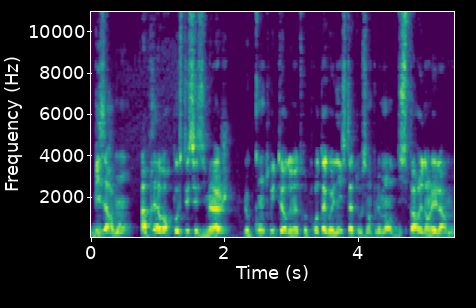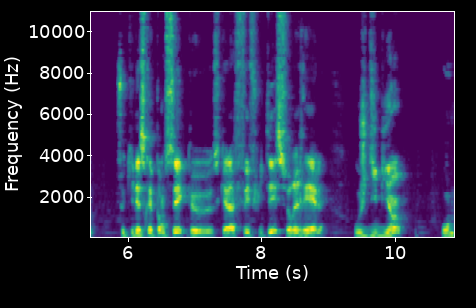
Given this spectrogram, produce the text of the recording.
Bizarrement, après avoir posté ces images, le compte Twitter de notre protagoniste a tout simplement disparu dans les larmes, ce qui laisserait penser que ce qu'elle a fait fuiter serait réel. Ou je dis bien ou,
